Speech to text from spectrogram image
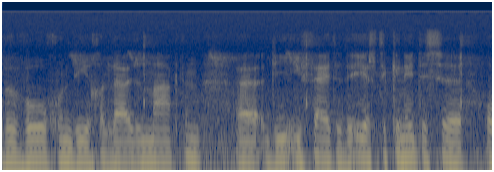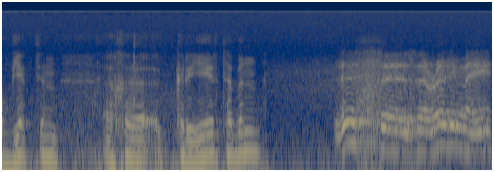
bewogen, die geluiden maakten, uh, die in feite de eerste kinetische objecten uh, gecreëerd hebben. This is a ready-made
